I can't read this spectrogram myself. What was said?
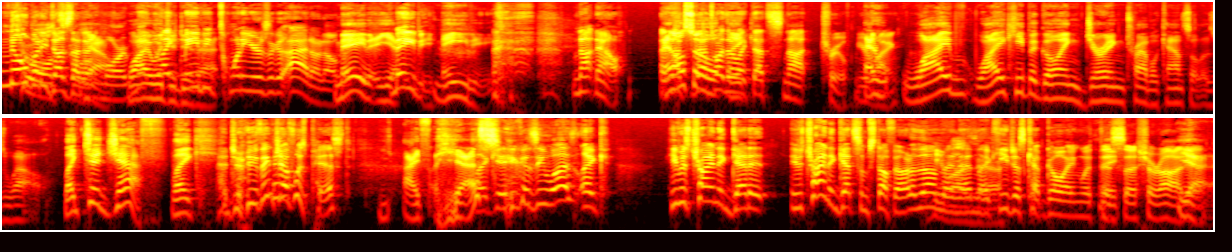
nobody old does that school. Yeah. anymore. Why Ma- would like you do maybe that? 20 years ago? I don't know. Maybe, yeah, Maybe. maybe. Not now. And that's, also, that's why they're like- like, "That's not true. You're and lying." why why keep it going during tribal council as well? Like to Jeff, like Do you think Jeff was pissed? I th- yes, Like because he was like, he was trying to get it. He was trying to get some stuff out of them, He and was, then like yeah. he just kept going with this uh, charade. yeah.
